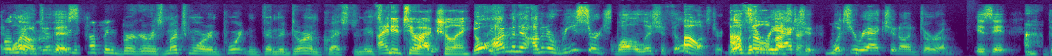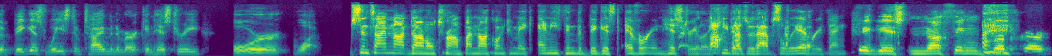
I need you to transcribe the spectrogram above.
And well, while no, you do this, nothing burger is much more important than the Durham question. It's I do too, actually. No, I'm gonna I'm gonna research while Alicia oh, filibuster. Oh, What's your reaction? What's your reaction on Durham? Is it the biggest waste of time in American history, or what? Since I'm not Donald Trump, I'm not going to make anything the biggest ever in history like he does with absolutely everything. Biggest nothing burger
